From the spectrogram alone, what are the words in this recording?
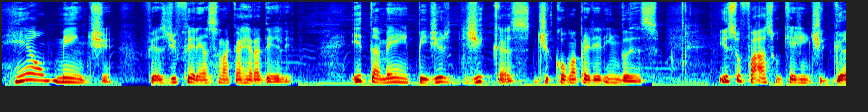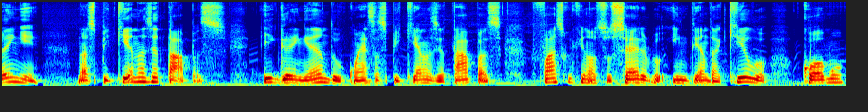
realmente fez diferença na carreira dele. E também pedir dicas de como aprender inglês. Isso faz com que a gente ganhe nas pequenas etapas. E ganhando com essas pequenas etapas, faz com que nosso cérebro entenda aquilo como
